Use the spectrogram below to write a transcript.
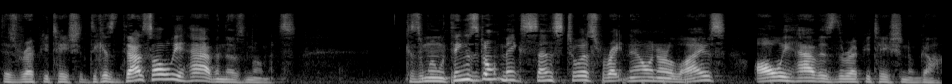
His reputation, because that's all we have in those moments. Because when things don't make sense to us right now in our lives, all we have is the reputation of God.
